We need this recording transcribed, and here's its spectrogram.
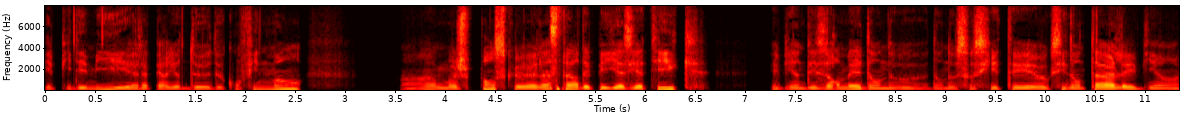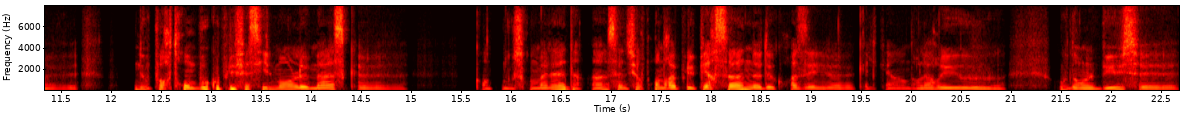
épidémie et à la période de, confinement? Hein, Moi je pense qu'à l'instar des pays asiatiques, eh bien désormais dans nos, dans nos sociétés occidentales, eh bien nous porterons beaucoup plus facilement le masque quand nous serons malades. Hein, ça ne surprendra plus personne de croiser euh, quelqu'un dans la rue ou, dans le bus euh,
